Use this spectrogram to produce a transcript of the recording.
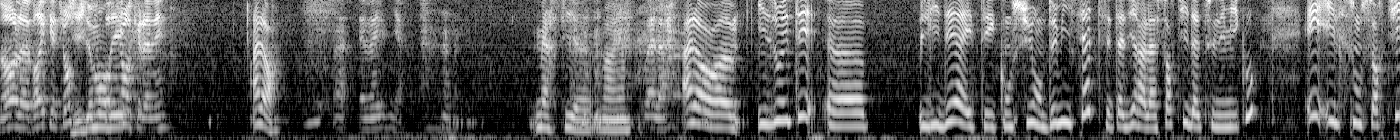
Non, la vraie question, J'ai c'est qu'ils sont demandé. sortis en quelle année? Alors, elle va y venir. merci euh, Mariam. Voilà. Alors, euh, ils ont été. euh, L'idée a été conçue en 2007, c'est-à-dire à la sortie d'Hatsune Miku, et ils sont sortis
